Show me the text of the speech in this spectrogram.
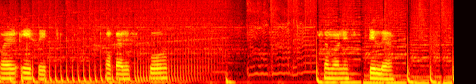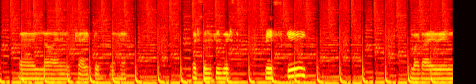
Where is it? Okay, let's go. Someone is still there. And now I will try to. Uh, it's a little bit risky, but I will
